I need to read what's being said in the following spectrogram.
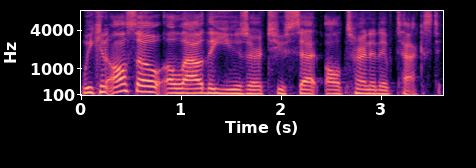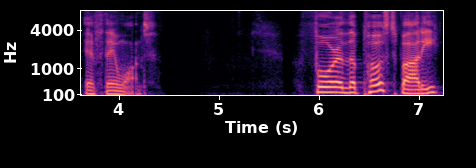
We can also allow the user to set alternative text if they want. For the post body,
